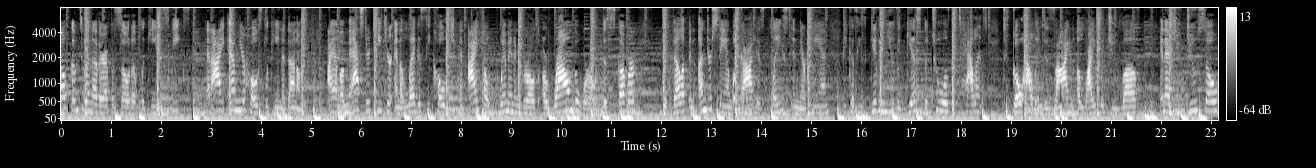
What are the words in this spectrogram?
welcome to another episode of Lakina Speaks, and I am your host, Lakina Dunham. I am a master teacher and a legacy coach, and I help women and girls around the world discover, develop, and understand what God has placed in their hand because He's given you the gifts, the tools, the talents to go out and design a life that you love. And as you do so,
